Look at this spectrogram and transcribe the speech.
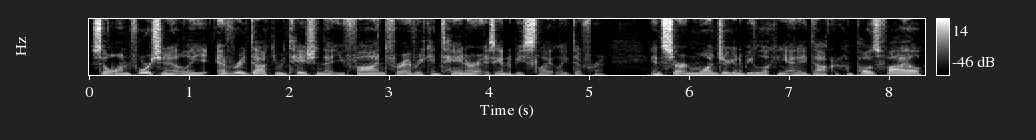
So unfortunately, every documentation that you find for every container is going to be slightly different. In certain ones, you're going to be looking at a Docker Compose file.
